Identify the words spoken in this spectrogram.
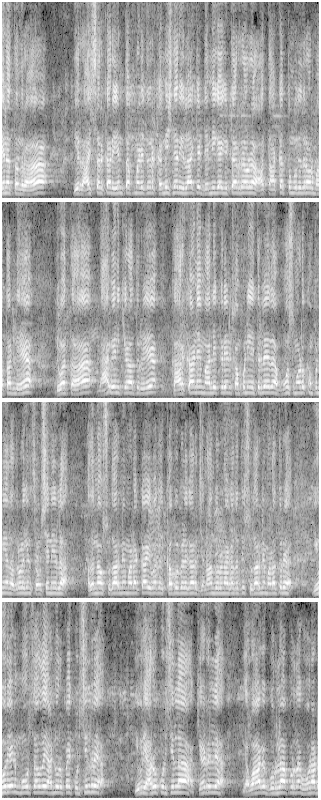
ಏನತ್ತಂದ್ರ ಈ ರಾಜ್ಯ ಸರ್ಕಾರ ಏನು ತಪ್ಪು ಮಾಡಿತ್ತಂದ್ರೆ ಕಮಿಷನರ್ ಇಲಾಖೆ ಡೆಮಿಗಾಗಿ ಇಟ್ಟಾರ್ರಿ ಅವ್ರ. ಆ ತಾಕತ್ ತುಂಬುದಿದ್ರೆ ಅವ್ರು ಮಾತಾಡ್ಲಿ. ಇವತ್ತ ನಾವೇನು ಕೇಳತ್ತೀವಿ ಕಾರ್ಖಾನೆ ಮಾಲೀಕರೇನು ಕಂಪನಿ ಐತಿರಲೇ ಇದೆ ಮೋಸ ಮಾಡೋ ಕಂಪನಿ ಅದು, ಅದ್ರೊಳಗೇನು ಸಂಶಯನೇ ಇಲ್ಲ. ಅದನ್ನು ನಾವು ಸುಧಾರಣೆ ಮಾಡೋಕ್ಕೆ ಇವತ್ತು ಕಬ್ಬು ಬೆಳೆಗಾರ ಜನಾಂದೋಲನ ಆಗತೈತಿ, ಸುಧಾರಣೆ ಮಾಡತ್ತೀರಿ. ಇವ್ರೇನು ಮೂರು ಸಾವಿರದ ಎರಡುನೂರು ರೂಪಾಯಿ ಕೊಡಿಸಿಲ್ರಿ? ಇವ್ರು ಯಾರೂ ಕೊಡಿಸಿಲ್ಲ, ಕೇಳ್ರಿಲ್ಲ. ಯಾವಾಗ ಗುರ್ಲಾಪುರದಾಗ ಹೋರಾಟ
